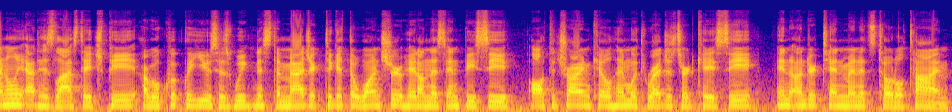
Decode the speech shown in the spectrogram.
Finally, at his last HP, I will quickly use his weakness to magic to get the one true hit on this NPC, all to try and kill him with registered KC in under 10 minutes total time.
